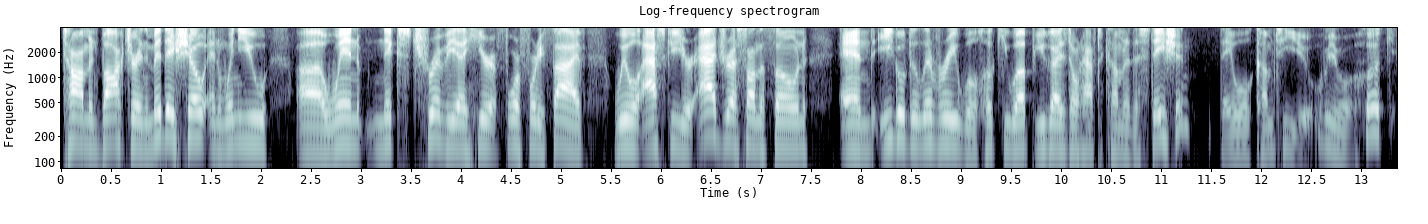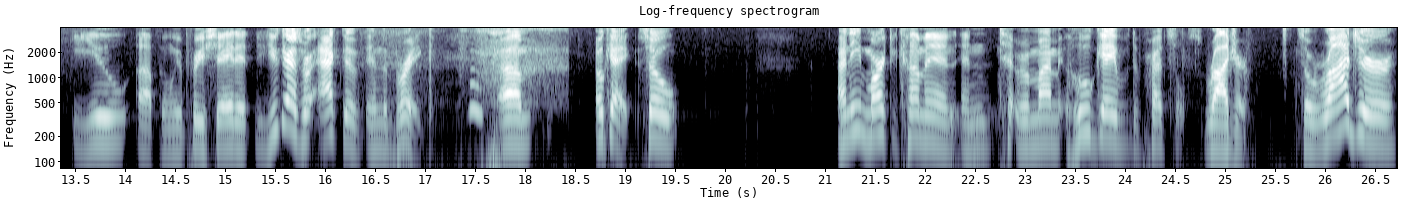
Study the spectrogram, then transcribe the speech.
Tom and Bach during the midday show, and when you uh, win Nick's Trivia here at 4:45, we will ask you your address on the phone, and Eagle Delivery will hook you up. You guys don't have to come into the station; they will come to you. We will hook you up, and we appreciate it. You guys were active in the break. Um, okay, so I need Mark to come in and t- remind me who gave the pretzels. Roger. So Roger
